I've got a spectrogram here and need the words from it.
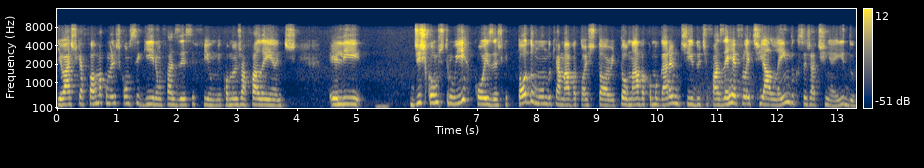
E eu acho que a forma como eles conseguiram fazer esse filme, como eu já falei antes, ele desconstruir coisas que todo mundo que amava Toy Story tomava como garantido e te fazer refletir além do que você já tinha ido.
